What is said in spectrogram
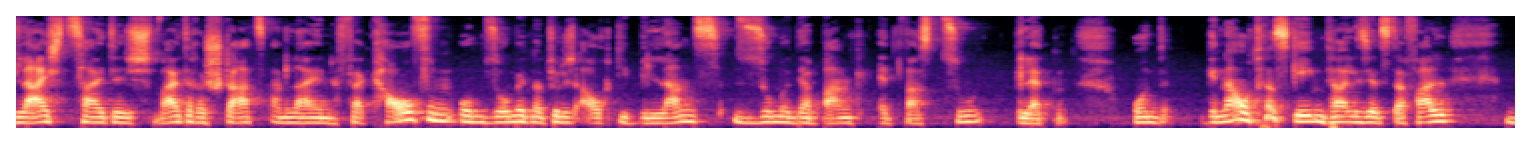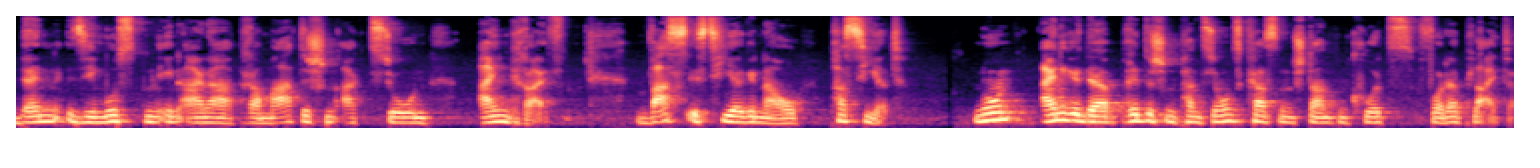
gleichzeitig weitere Staatsanleihen verkaufen, um somit natürlich auch die Bilanzsumme der Bank etwas zu glätten. Und genau das Gegenteil ist jetzt der Fall, denn sie mussten in einer dramatischen Aktion eingreifen. Was ist hier genau passiert? Nun, einige der britischen Pensionskassen standen kurz vor der Pleite.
